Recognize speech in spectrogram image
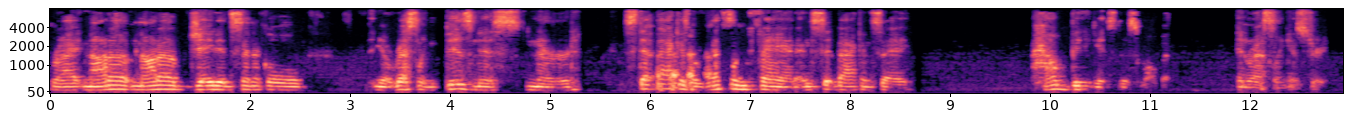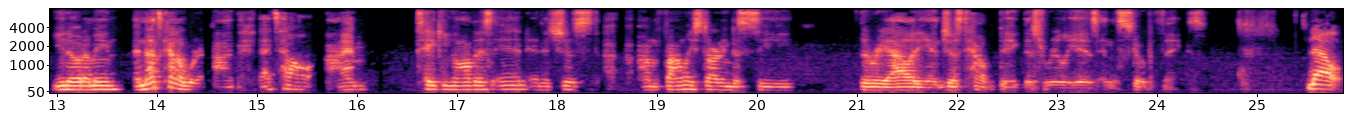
right? Not a, not a jaded, cynical, you know, wrestling business nerd. Step back as a wrestling fan and sit back and say, how big is this moment in wrestling history? You know what I mean? And that's kind of where I'm at. That's how I'm taking all this in. And it's just, I'm finally starting to see the reality and just how big this really is in the scope of things. Now,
